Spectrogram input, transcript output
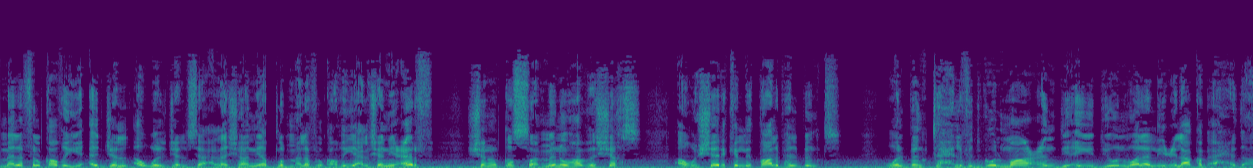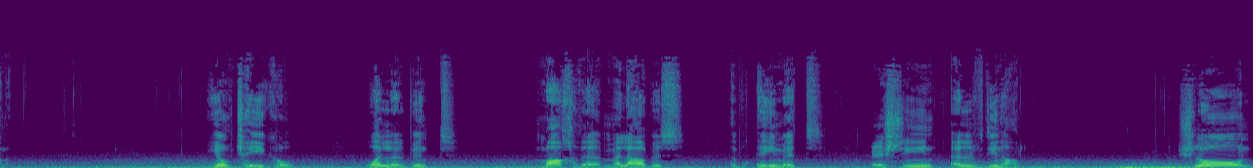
ملف القضية. أجل أول جلسة علشان يطلب ملف القضية علشان يعرف شنو القصة منو هذا الشخص أو الشركة اللي طالب هالبنت والبنت تحلف تقول ما عندي أي ديون ولا لي علاقة بأحد أنا. يوم تشيكوا ولا البنت ماخذة ملابس بقيمة عشرين ألف دينار. شلون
